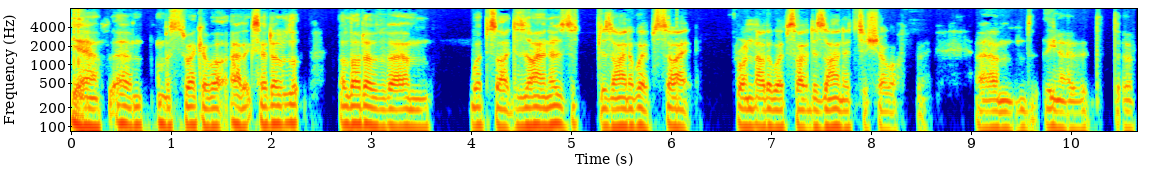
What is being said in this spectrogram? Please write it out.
yeah, um, I must echo what Alex said. A, lo- a lot of um, website designers design a website for another website designer to show off. Um, you know, the,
